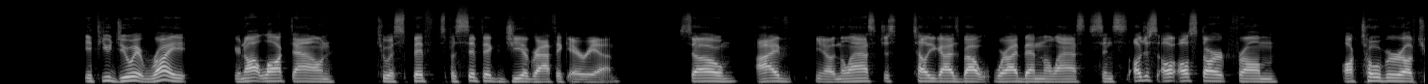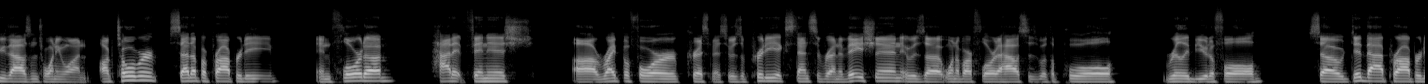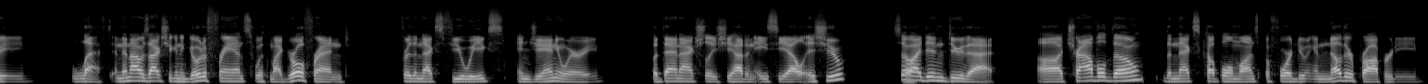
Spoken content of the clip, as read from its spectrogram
if you do it right, you're not locked down to a specific geographic area. So I've, you know, in the last, just tell you guys about where I've been in the last since I'll just, I'll, I'll start from October of 2021. October, set up a property in Florida, had it finished uh, right before Christmas. It was a pretty extensive renovation. It was uh, one of our Florida houses with a pool, really beautiful. So did that property, left. And then I was actually going to go to France with my girlfriend for the next few weeks in January. But then actually she had an ACL issue. So I didn't do that. Uh, traveled though the next couple of months before doing another property,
